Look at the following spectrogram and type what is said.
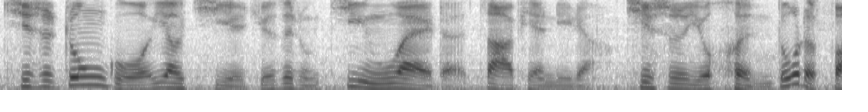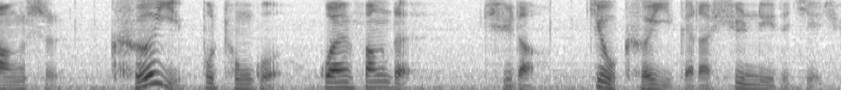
其实中国要解决这种境外的诈骗力量，其实有很多的方式可以不通过官方的渠道就可以给它顺利的解决。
